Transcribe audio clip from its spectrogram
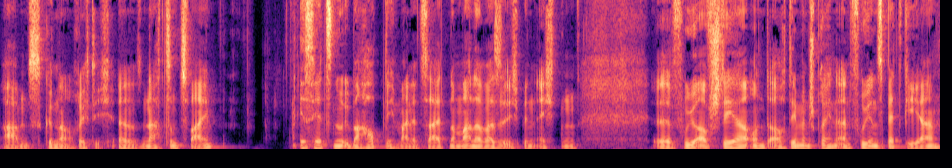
abends, genau, richtig. Äh, nachts um zwei. Ist jetzt nur überhaupt nicht meine Zeit. Normalerweise, ich bin echt ein äh, Frühaufsteher und auch dementsprechend ein früh ins Bett gehe.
